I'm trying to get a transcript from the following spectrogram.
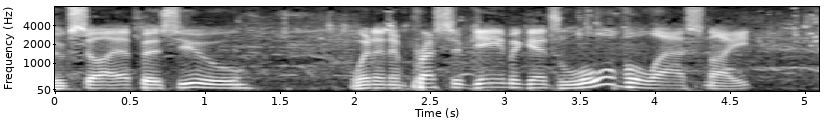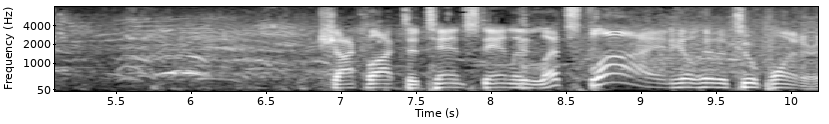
Duke saw FSU win an impressive game against Louisville last night. Shot clock to 10. Stanley lets fly, and he'll hit a two pointer.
